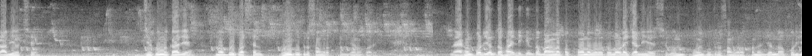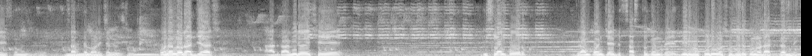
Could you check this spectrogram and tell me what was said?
দাবি হচ্ছে যে কোনো কাজে নব্বই পার্সেন্ট ভূমিপুত্র সংরক্ষণ যেন করে। না, এখন পর্যন্ত হয়নি, কিন্তু বাংলা পক্ষ অনবরত লড়াই চালিয়ে যাচ্ছে ভূমিপুত্র সংরক্ষণের জন্য, পরিযায়ী স্বার্থে লড়াই চালিয়েছে অন্যান্য রাজ্যে আছে। আর দাবি রয়েছে, ইসলামপুর গ্রাম পঞ্চায়েত স্বাস্থ্যকেন্দ্রে দীর্ঘ কুড়ি বছর ধরে কোনো ডাক্তার নেই।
